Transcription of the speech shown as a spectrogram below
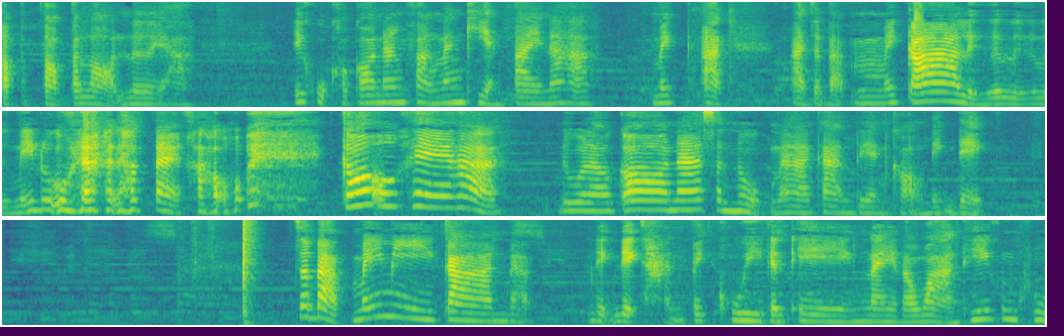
ตอบตอบตอบตลอดเลยค่ะดิครูเขาก็นั่งฟังนั่งเขียนไปนะคะ ไม่อาจอาจจะแบบไม่กล้าหรือหรือหรือไม่รู้นะแล้วแต่เขา ก็โอเคค่ะ ดูแล้วก็น่าสนุกนะคะ การเรียนของเด็กๆ จะแบบไม่มีการแบบเด็กๆหันไปคุยกันเองในระหว่างที่คุณครู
